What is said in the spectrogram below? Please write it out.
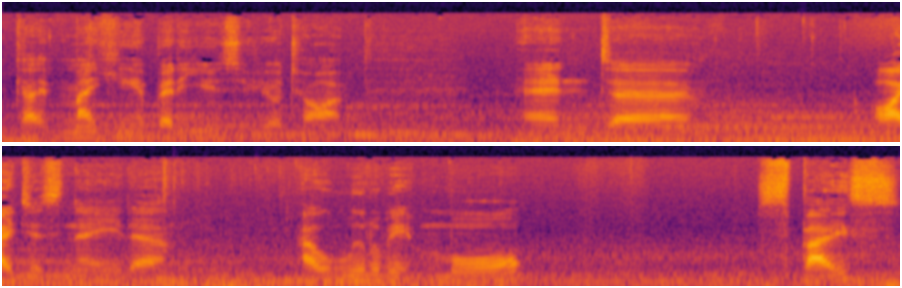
Okay, making a better use of your time. And uh, I just need um, a little bit more space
